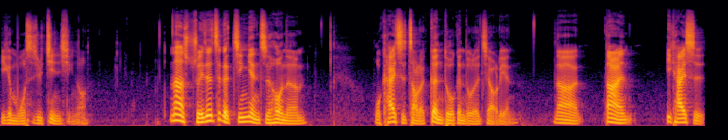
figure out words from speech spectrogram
一个模式去进行哦。那随着这个经验之后呢，我开始找了更多更多的教练。那当然一开始。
